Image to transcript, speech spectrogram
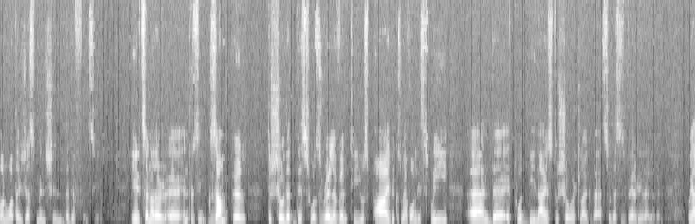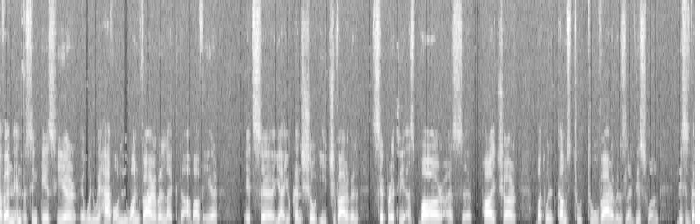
on what I just mentioned the difference here. Here it's another uh, interesting example to show that this was relevant to use pie because we have only three and uh, it would be nice to show it like that. So this is very relevant. We have an interesting case here uh, when we have only one variable like the above here. It's, uh, yeah, you can show each variable separately as bar, as pie chart, but when it comes to two variables like this one, this is the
